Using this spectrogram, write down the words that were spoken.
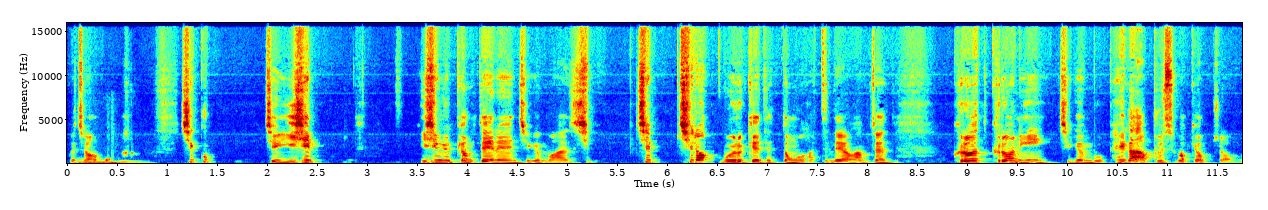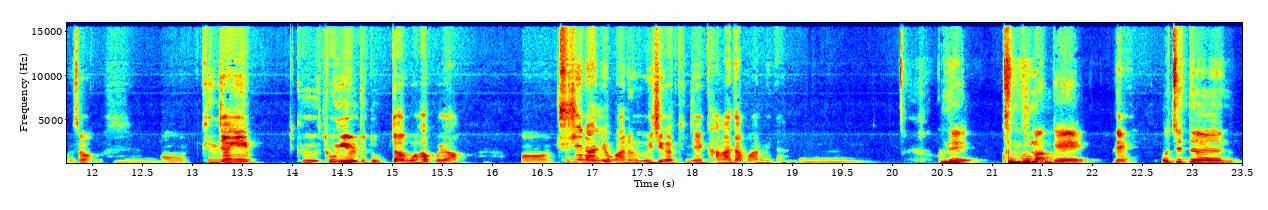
그렇죠? 음. 19 지금 20 26평대는 지금 뭐 한 10, 17억 뭐 이렇게 됐던 것 같은데요. 아무튼 그러 그러니 지금 뭐 배가 아플 수밖에 없죠. 그래서 음. 어, 굉장히 그 동의율도 높다고 하고요. 어, 추진하려고 하는 의지가 굉장히 강하다고 합니다. 음. 근데 궁금한 게 네. 어쨌든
